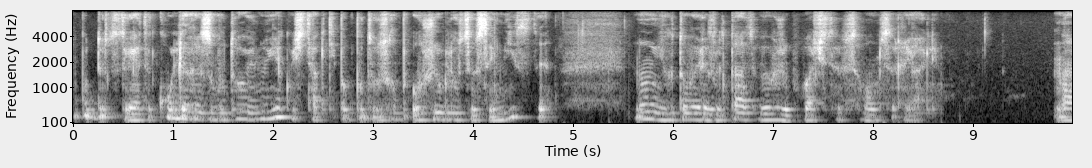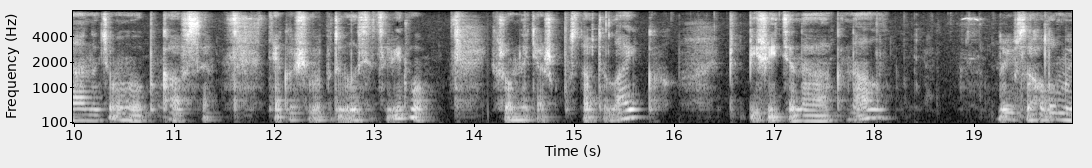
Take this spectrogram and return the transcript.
Будуть стояти кулери з водою. Ну, якось так, типу, буду оживлю це все місце. Ну і готовий результат ви вже побачите в самому серіалі. На, на цьому поки все. Дякую, що ви подивилися це відео. Якщо вам не тяжко, поставте лайк, підпишіться на канал. Ну і взагалом,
